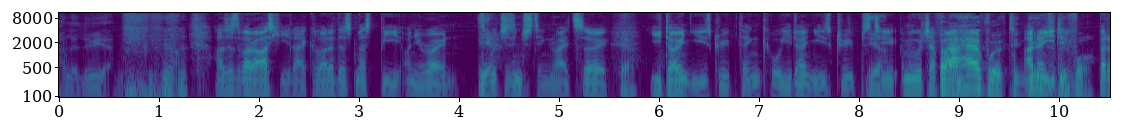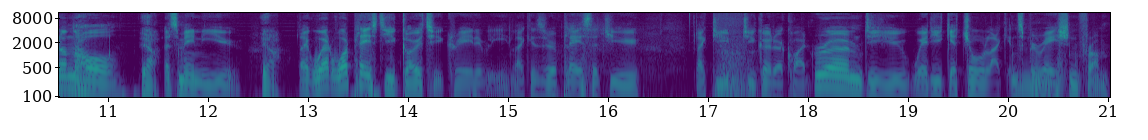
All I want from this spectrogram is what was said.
hallelujah. yeah. I was just about to ask you, like, a lot of this must be on your own, Yeah. which is interesting, right? So Yeah. you don't use groupthink or you don't use groups to. I mean, which I But. I have worked in I know groups you do, before. but on the whole, Yeah. it's mainly you. Yeah. Like, what what place do you go to creatively? Like, is there a place that you, like, do you do you go to a quiet room? Do you where do you get your like mm. inspiration from?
